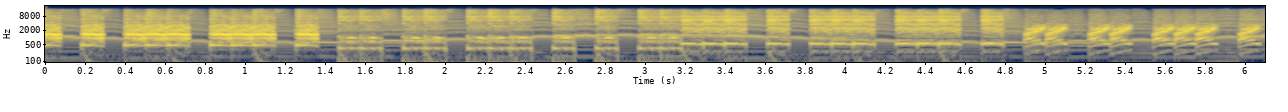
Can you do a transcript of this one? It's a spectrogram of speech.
Bye.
